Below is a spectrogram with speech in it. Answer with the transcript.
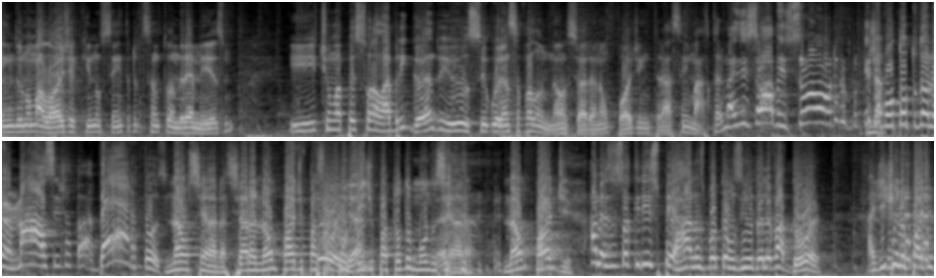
indo numa loja aqui no centro de Santo André mesmo. E tinha uma pessoa lá brigando e o segurança falando, não, a senhora não pode entrar sem máscara. Mas isso é um absurdo, porque já voltou tudo ao normal, vocês já estão abertos. Não, senhora, a senhora não pode passar Eu olhando? Covid pra todo mundo, senhora. Não pode. Ah, mas eu só queria esperrar nos botãozinhos do elevador. A gente não pode.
